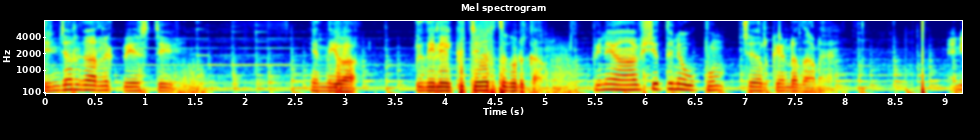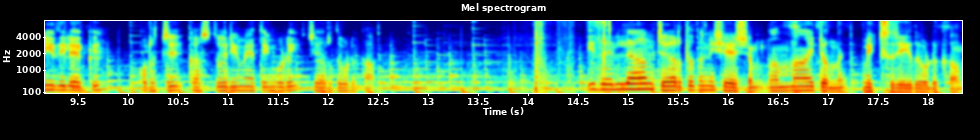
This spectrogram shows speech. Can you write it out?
ജിഞ്ചർ ഗാർലിക് പേസ്റ്റ് എന്നിവ ഇതിലേക്ക് ചേർത്ത് കൊടുക്കാം. പിന്നെ ആവശ്യത്തിന് ഉപ്പും ചേർക്കേണ്ടതാണ്. ഇനി ഇതിലേക്ക് കുറച്ച് കസ്തൂരി മേത്തയും കൂടി ചേർത്ത് കൊടുക്കാം. ഇതെല്ലാം ചേർത്തതിന് ശേഷം നന്നായിട്ടൊന്ന് മിക്സ് ചെയ്ത് കൊടുക്കാം.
